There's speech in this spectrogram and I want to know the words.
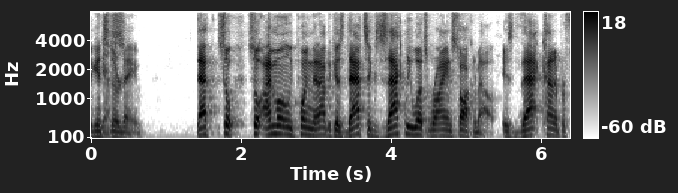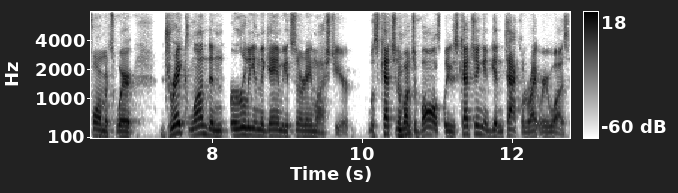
against yes. Notre Dame. That so so I'm only pointing that out because that's exactly what Ryan's talking about is that kind of performance where Drake London early in the game against Notre Dame last year was catching mm-hmm. a bunch of balls, but he was catching and getting tackled right where he was.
